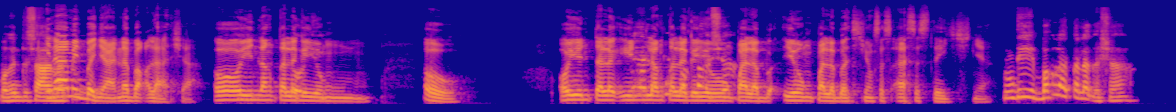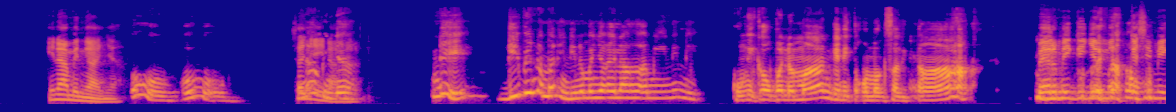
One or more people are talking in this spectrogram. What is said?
Maganda sana. Inamin ba niya na bakla siya? O yun lang talaga oh, yung Oh. O yun talaga yun lang talaga yung palab yung palabas yung sa as a stage niya. Hindi, bakla talaga siya. Inamin nga niya. Oo, oo. Saan niya inamin? Niya. Hindi, given naman, hindi naman niya kailangan aminin eh. Kung ikaw ba naman, ganito ko magsalita. Pero may ganyan mag, kasi may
